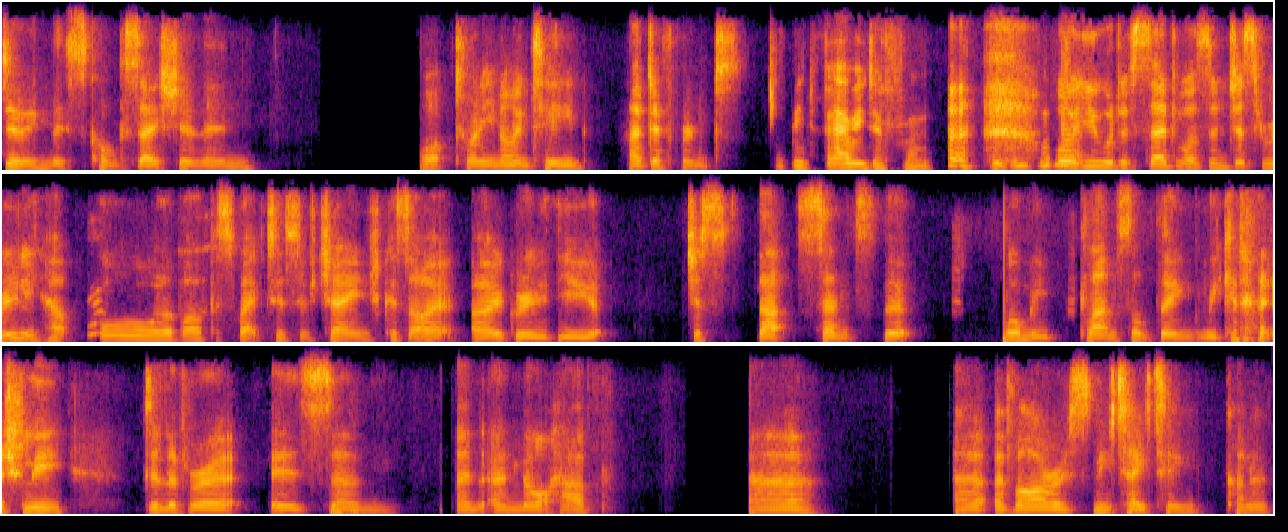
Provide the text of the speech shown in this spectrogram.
doing this conversation in what 2019, how different It'd be very different. what you would have said was, and just really how all of our perspectives have changed. Because I I agree with you, just that sense that when we plan something, we can actually deliver it is Mhm. um and and not have uh, a, a virus mutating kind of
